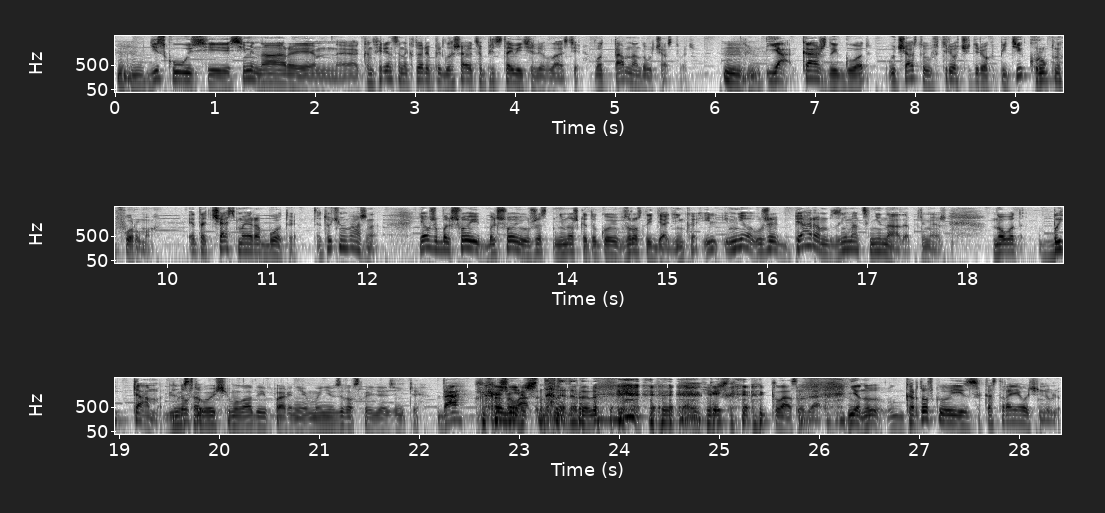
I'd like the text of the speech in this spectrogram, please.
Дискуссии, семинары, э, конференции, на которые приглашаются представители власти. Вот там надо участвовать. Мгм. Я каждый год участвую в трех, четырех, пяти крупных форумах. Это часть моей работы. Это очень важно. Я уже большой, большой, уже немножко такой взрослый дяденька, и, и мне уже пиаром заниматься не надо, понимаешь? Но вот быть там для Мы того, с чтобы... тобой еще молодые парни, мы не взрослые дяденьки. Да? Конечно. Классно, да. Не, ну, картошку из костра я очень люблю.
